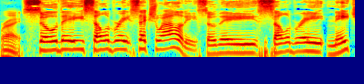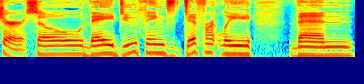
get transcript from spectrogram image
Right. So they celebrate sexuality. So they celebrate nature. So they do things differently than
